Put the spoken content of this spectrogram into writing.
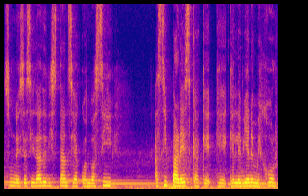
su necesidad de distancia cuando así, así parezca que, que, que le viene mejor.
